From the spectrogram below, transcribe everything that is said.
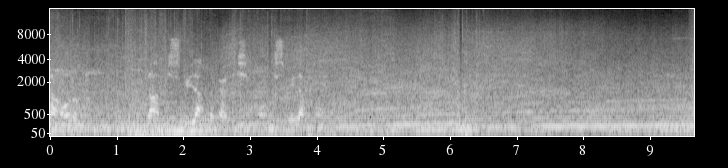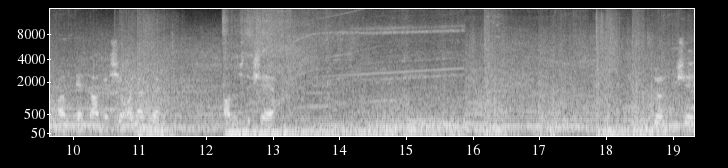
Ya oğlum. Ya bismillah be kardeşim. Bismillah be. Abi GTA 5'i oynarken alıştık şeye. Döndük şey e,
